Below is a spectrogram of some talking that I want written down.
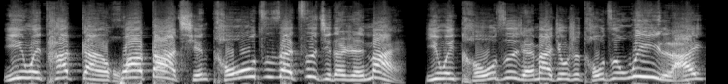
因为他敢花大钱投资在自己的人脉，因为投资人脉就是投资未来。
